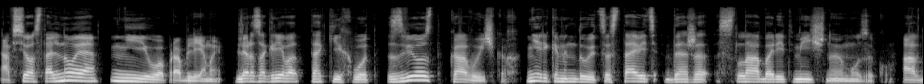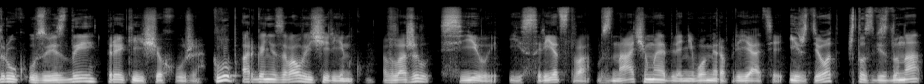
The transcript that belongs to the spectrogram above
А все остальное – не его проблемы. Для разогрева таких вот «звезд» в кавычках не рекомендуется ставить даже слаборитмичную музыку. А вдруг у звезды треки еще хуже. Клуб организовал вечеринку, вложил силы и средства в значимое для него мероприятие и ждет, что звездуна,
